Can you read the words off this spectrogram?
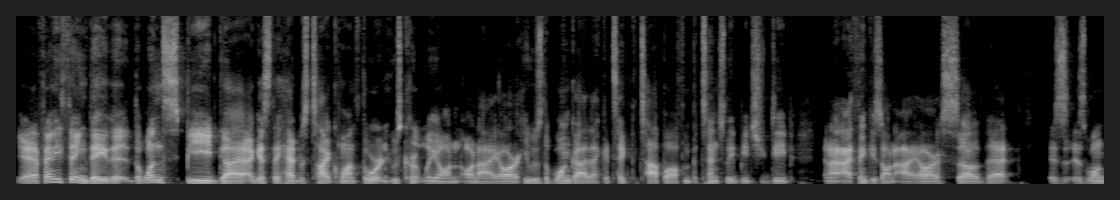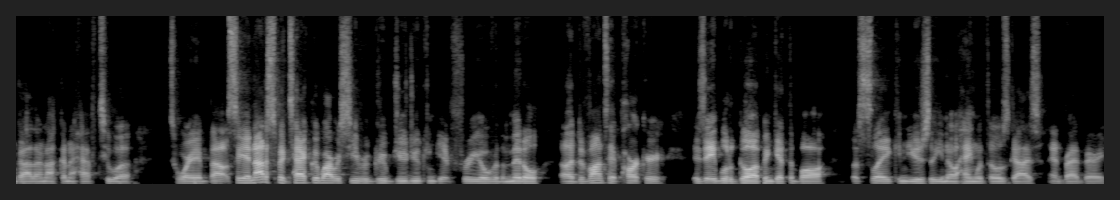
Yeah, if anything, they the, the one speed guy I guess they had was Tyquan Thornton, who's currently on on IR. He was the one guy that could take the top off and potentially beat you deep, and I, I think he's on IR. So that is is one guy they're not going to have to uh to worry about. So yeah, not a spectacular wide receiver group. Juju can get free over the middle. Uh, DeVante Parker is able to go up and get the ball, but Slay can usually you know hang with those guys and Bradberry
